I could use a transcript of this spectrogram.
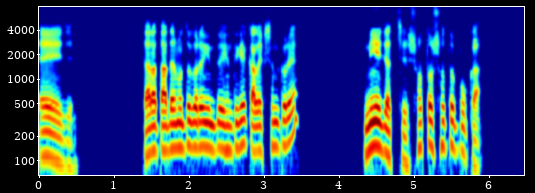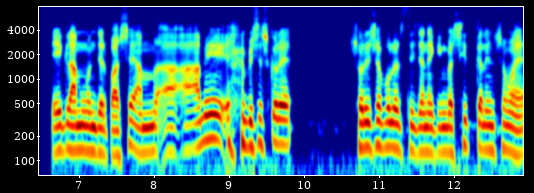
এই যে, তারা তাদের মতো করে কিন্তু এখান থেকে কালেকশন করে নিয়ে যাচ্ছে শত শত পোকা। এই গ্রামগঞ্জের পাশে আমি বিশেষ করে সরিষা ফুলের সিজনে কিংবা শীতকালীন সময়ে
